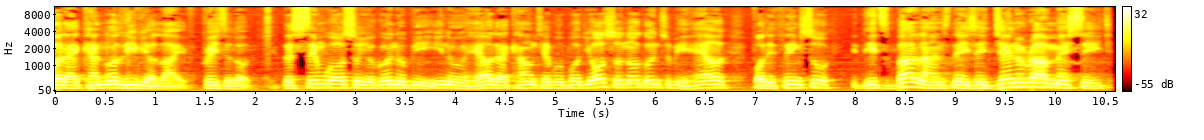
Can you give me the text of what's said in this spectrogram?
but I cannot live your life. Praise the Lord. The same way also you're going to be, you know, held accountable, but you're also not going to be held for the things. So it's balanced. There is a general message,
